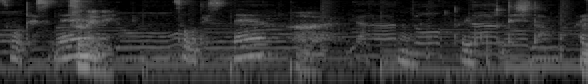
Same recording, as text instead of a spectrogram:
そうですね。常に、そうですね。はうん。ということでした。廃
